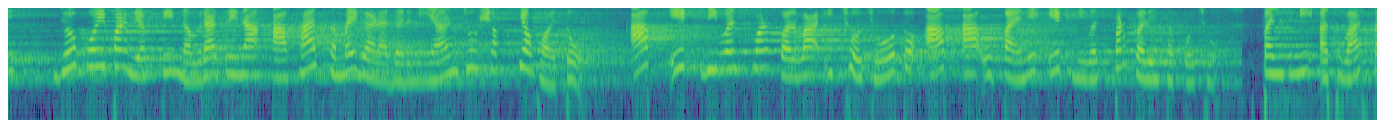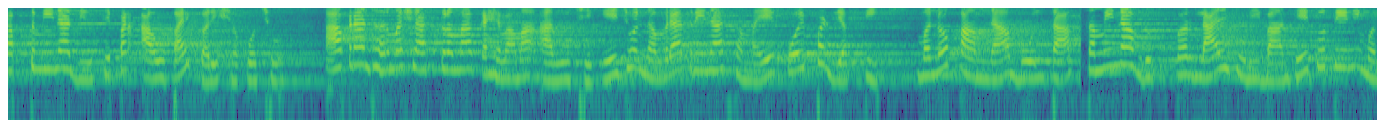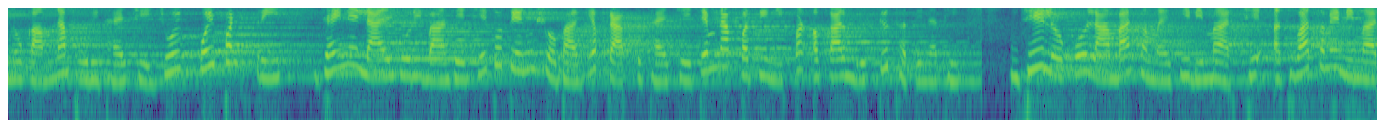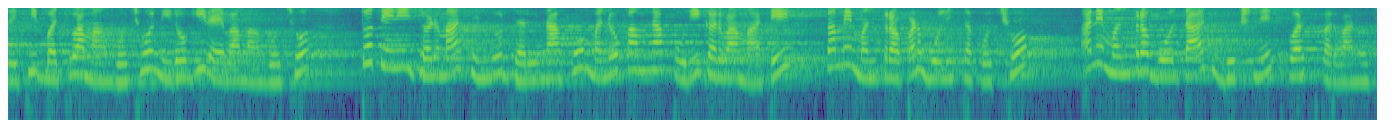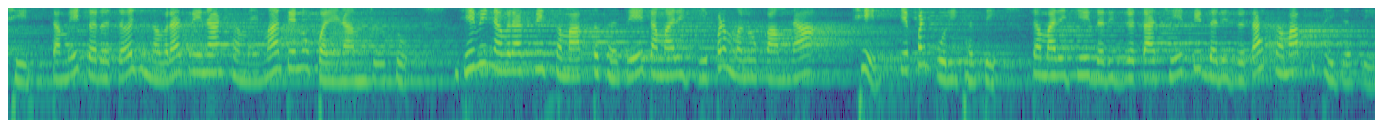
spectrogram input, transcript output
જો કોઈ પણ વ્યક્તિ નવરાત્રિના આખા સમયગાળા દરમિયાન જો શક્ય હોય તો આપ એક દિવસ પણ કરવા ઈચ્છો છો, તો આપ આ ઉપાયને એક દિવસ પણ કરી શકો છો. પંચમી અથવા સપ્તમીના દિવસે પણ આ ઉપાય કરી શકો છો. આપણા ધર્મશાસ્ત્રોમાં કહેવામાં આવ્યું છે કે, જો નવરાત્રિના સમયે કોઈ પણ વ્યક્તિ મનોકામના બોલતા સમીના વૃક્ષ પર લાલ ચૂડી બાંધે તો તેની મનોકામના પૂરી થાય છે. જો કોઈ પણ સ્ત્રી જઈને લાલ ચૂડી બાંધે છે તો તેનું સૌભાગ્ય પ્રાપ્ત થાય છે. તેમના પતિની પણ અકાળ મૃત્યુ થતી નથી. જે લોકો લાંબા સમયથી બીમાર છે અથવા તમે બીમારીથી બચવા માંગો છો, નિરોગી રહેવા માંગો છો, તો તેની જળમાં સિંદૂર જરૂર નાખો. મનોકામના પૂરી કરવા માટે તમે મંત્ર પણ બોલી શકો છો. અને મંત્ર બોલતા જ વૃક્ષને સ્પર્શ કરવાનો છે. તમે તરત જ નવરાત્રિના સમયમાં તેનું પરિણામ જોશો. જેવી નવરાત્રિ સમાપ્ત થશે, તમારી જે પણ મનોકામના છે તે પણ પૂરી થશે. તમારી જે દરિદ્રતા છે તે દરિદ્રતા સમાપ્ત થઈ જશે.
